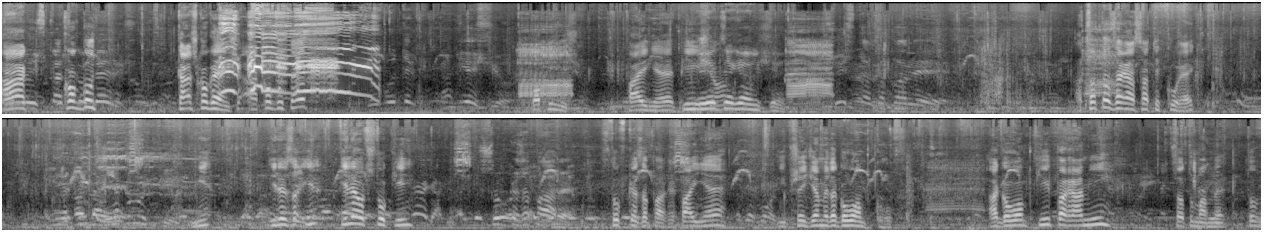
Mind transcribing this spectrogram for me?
A kogut... Kaszko gęś. A kogutek? Po 50. Fajnie, 50. A co to za rasa tych kurek? Nie. Ile, za, ile, ile od sztuki? Sztukę za parę. Stówkę za parę, fajnie. I przejdziemy do gołąbków. A gołąbki parami? Co tu mamy? Tu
